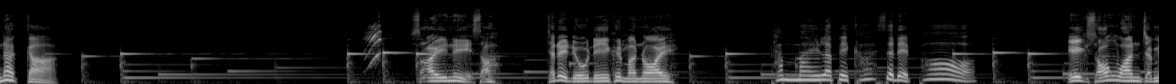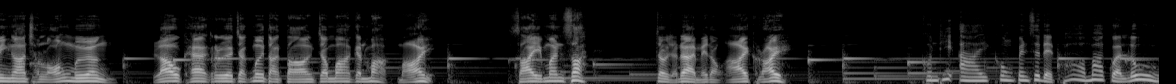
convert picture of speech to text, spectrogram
หน้ากาก ใส่นี่ซะ จะได้ดูดีขึ้นมาหน่อย ทำไมล่ะเพคะเสด็จพ่อ อีกสองวันจะมีงานฉลองเมืองเหล่าแขกเรือจากเมืองต่างๆ จะมากันมากมาย ใส่มันซะ เจ้าจะได้ไม่ต้องอายใคร คนที่อายคงเป็นเสด็จพ่อมากกว่าลูก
